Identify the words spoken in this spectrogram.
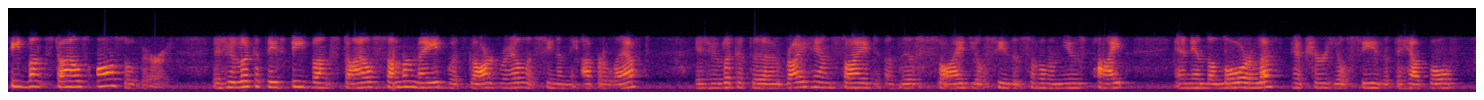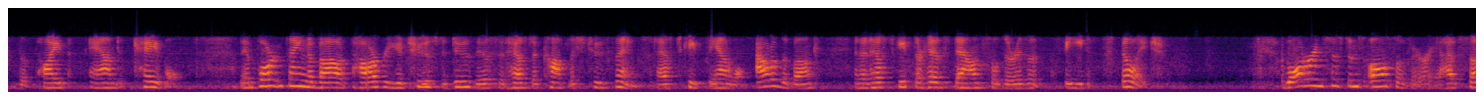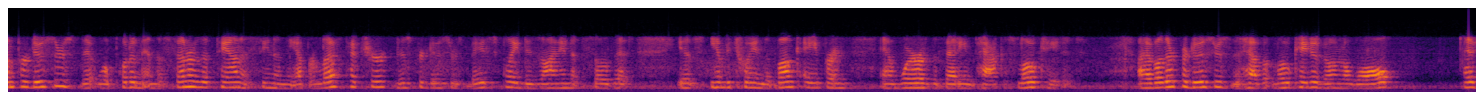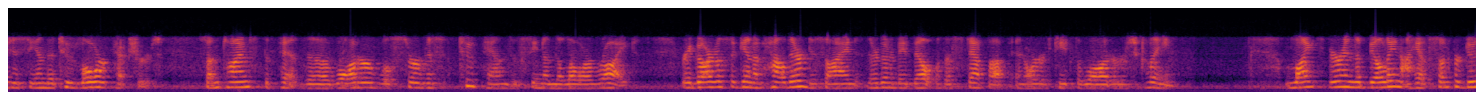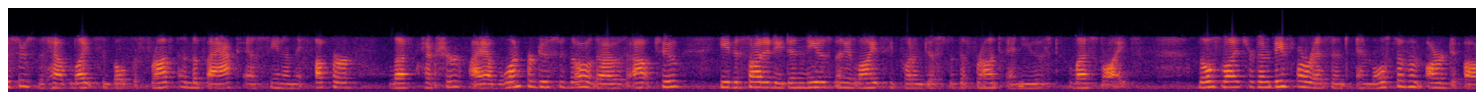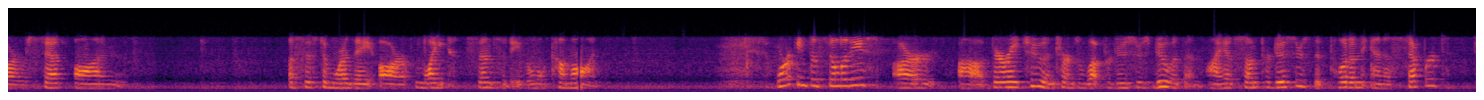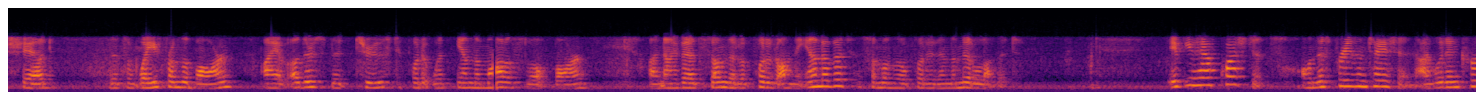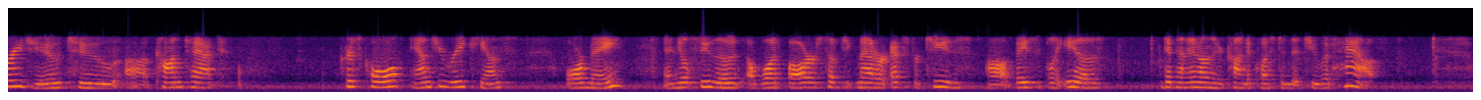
Feed bunk styles also vary. As you look at these feed bunk styles, some are made with guardrail as seen in the upper left. As you look at the right-hand side of this slide, you'll see that some of them use pipe. And in the lower left picture, you'll see that they have both the pipe and cable. The important thing about however you choose to do this, it has to accomplish two things. It has to keep the animal out of the bunk, and it has to keep their heads down so there isn't feed spillage. Watering systems also vary. I have some producers that will put them in the center of the pen, as seen in the upper left picture. This producer is basically designing it so that it's in between the bunk apron and where the bedding pack is located. I have other producers that have it located on a wall, as you see in the two lower pictures. Sometimes the the water will service two pens, as seen in the lower right. Regardless, again, of how they're designed, they're gonna be built with a step-up in order to keep the waters clean. Lights vary in the building. I have some producers that have lights in both the front and the back, as seen in the upper left picture. I have one producer, though, that I was out to. He decided he didn't need as many lights. He put them just to the front and used less lights. Those lights are gonna be fluorescent, and most of them are, are set on a system where they are light sensitive and will come on. Working facilities are, uh, vary too in terms of what producers do with them. I have some producers that put them in a separate shed that's away from the barn. I have others that choose to put it within the monoslope barn. And I've had some that'll put it on the end of it, some of them will put it in the middle of it. If you have questions on this presentation, I would encourage you to, uh, contact Kris Kohl, Angie Reed or me, and you'll see the, uh, what our subject matter expertise, uh, basically is, depending on the kind of question that you would have.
